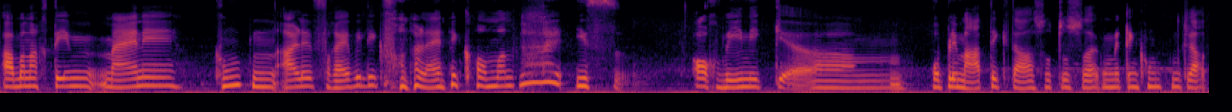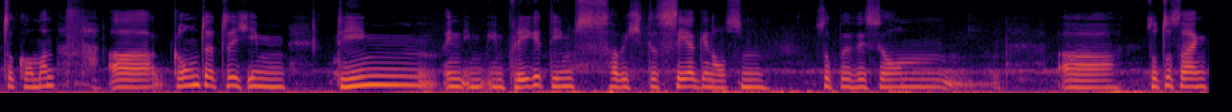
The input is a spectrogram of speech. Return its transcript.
aber nachdem meine Kunden alle freiwillig von alleine kommen, ist auch wenig ähm, Problematik da, sozusagen mit den Kunden klarzukommen. Äh, grundsätzlich im Team, in, im, im Pflegeteams habe ich das sehr genossen, Supervision äh, sozusagen,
